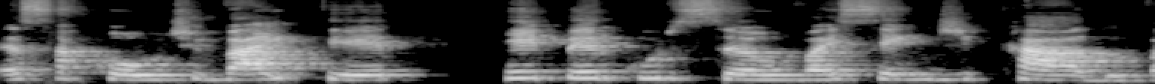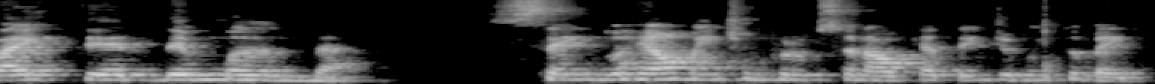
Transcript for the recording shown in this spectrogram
essa coach vai ter repercussão, vai ser indicado, vai ter demanda, sendo realmente um profissional que atende muito bem.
